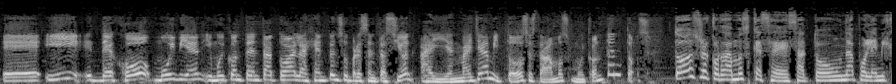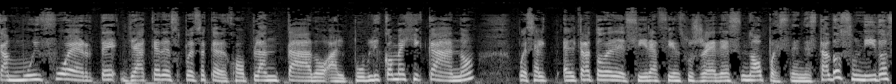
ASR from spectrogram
Eh, y dejó muy bien y muy contenta a toda la gente en su presentación ahí en Miami. Todos estábamos muy contentos. Todos recordamos que se desató una polémica muy fuerte, ya que después de que dejó plantado al público mexicano, pues él, él trató de decir así en sus redes, no, pues en Estados Unidos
